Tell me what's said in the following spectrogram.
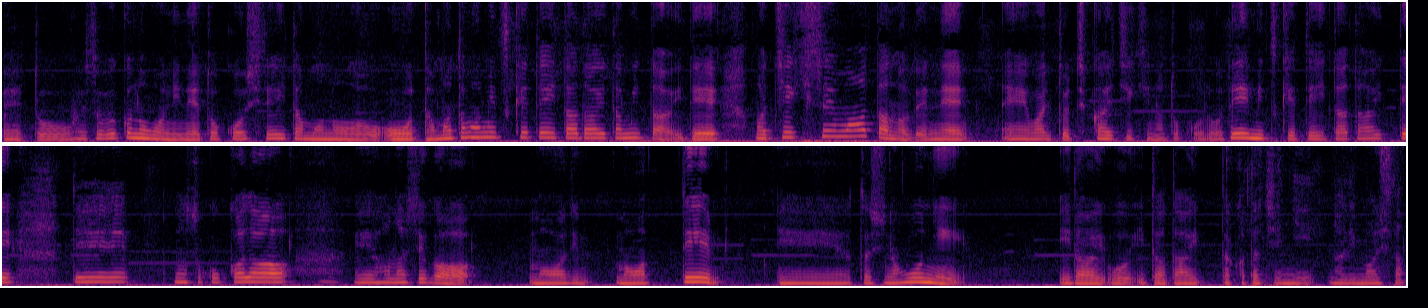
えーと、フェイスブックの方にね投稿していたものをたまたま見つけていただいたみたいで、まあ、地域性もあったのでね、えー、割と近い地域のところで見つけていただいてで、まあ、そこから、えー、話が回り回って、えー、私の方に依頼をいただいた形になりました。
